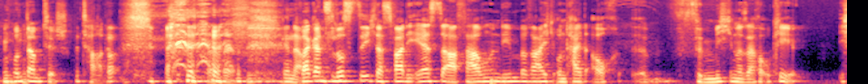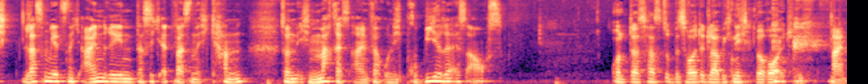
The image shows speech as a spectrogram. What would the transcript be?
Unterm Tisch mit Tade. genau. War ganz lustig. Das war die erste Erfahrung in dem Bereich und halt auch äh, für mich eine Sache, okay, ich lasse mir jetzt nicht einreden, dass ich etwas nicht kann, sondern ich mache es einfach und ich probiere es aus. Und das hast du bis heute, glaube ich, nicht bereut. Nein.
